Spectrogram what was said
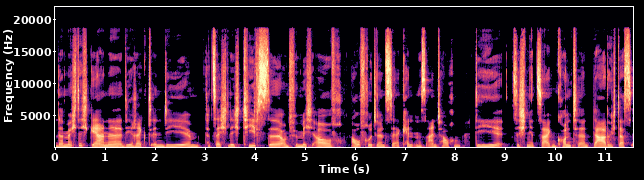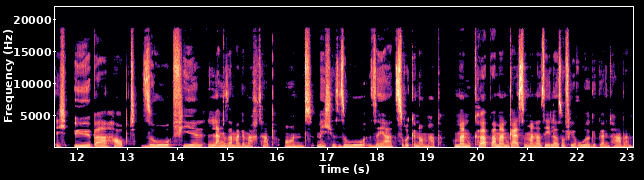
da möchte ich gerne direkt in die tatsächlich tiefste und für mich auch aufrüttelndste Erkenntnis eintauchen, die sich mir zeigen konnte, dadurch, dass ich überhaupt so viel langsamer gemacht habe und mich so sehr zurückgenommen habe und meinem Körper, meinem Geist und meiner Seele so viel Ruhe gegönnt habe.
